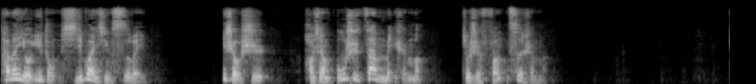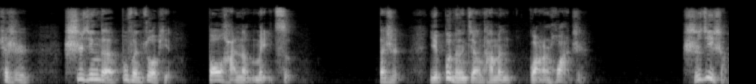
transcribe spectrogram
他们有一种习惯性思维：一首诗好像不是赞美什么，就是讽刺什么。确实，《诗经》的部分作品包含了美次，但是也不能将它们广而化之。实际上，《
